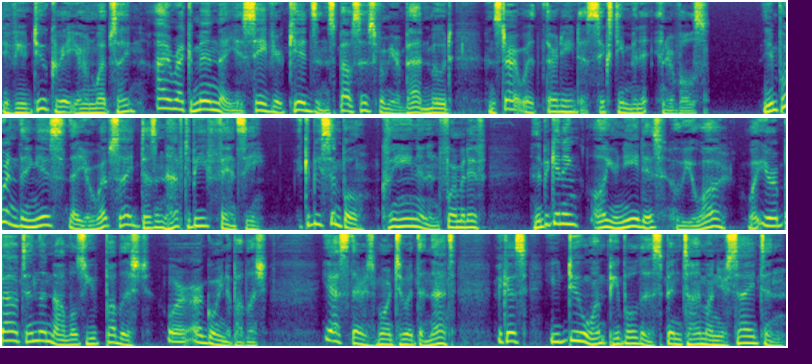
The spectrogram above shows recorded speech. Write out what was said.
if you do create your own website, I recommend that you save your kids and spouses from your bad mood and start with 30 to 60 minute intervals. The important thing is that your website doesn't have to be fancy. It can be simple, clean, and informative. In the beginning, all you need is who you are, what you're about, and the novels you've published or are going to publish. Yes, there's more to it than that, because you do want people to spend time on your site, and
